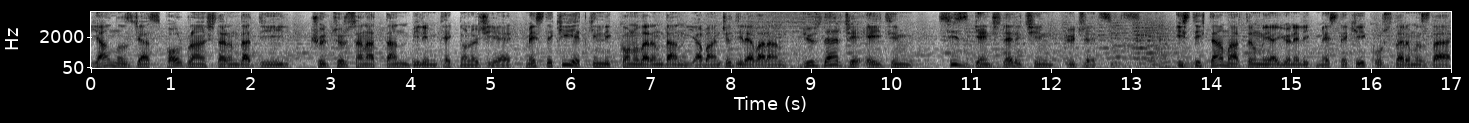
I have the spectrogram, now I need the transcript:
yalnızca spor branşlarında değil, kültür sanattan bilim teknolojiye, mesleki yetkinlik konularından yabancı dile varan yüzlerce eğitim siz gençler için ücretsiz. İstihdam artırmaya yönelik mesleki kurslarımızda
